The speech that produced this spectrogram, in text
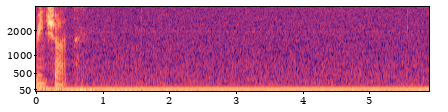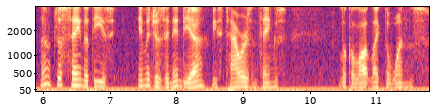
screenshot no, just saying that these images in India, these towers and things, look a lot like the ones,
